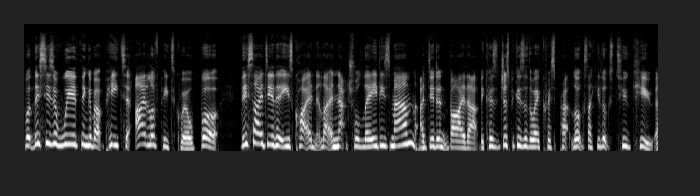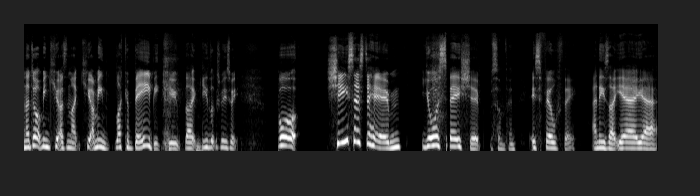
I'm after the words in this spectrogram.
but this is a weird thing about Peter. I love Peter Quill, but this idea that he's quite a, like a natural ladies' man, I didn't buy that because just because of the way Chris Pratt looks, like he looks too cute, and I don't mean cute as in like cute. I mean like a baby cute. Like he looks really sweet. But she says to him, "Your spaceship, or something, is filthy," and he's like, "Yeah, yeah.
